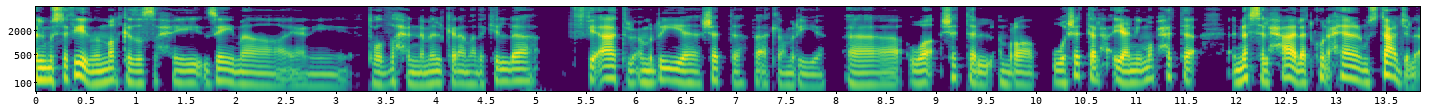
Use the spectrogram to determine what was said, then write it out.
المستفيد من المركز الصحي زي ما يعني توضح لنا من الكلام هذا كله فئات العمرية شتى فئات العمرية آه وشتى الأمراض وشتى الح... يعني مو حتى نفس الحالة تكون أحيانا مستعجلة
